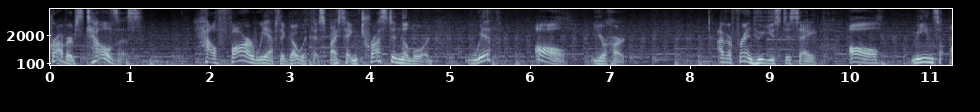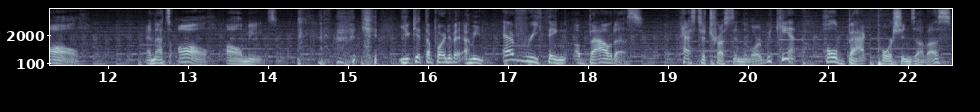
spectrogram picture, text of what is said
Proverbs tells us how far we have to go with this by saying, Trust in the Lord with all your heart. I have a friend who used to say, All means all. And that's all all means. you get the point of it? I mean, everything about us has to trust in the Lord. We can't hold back portions of us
